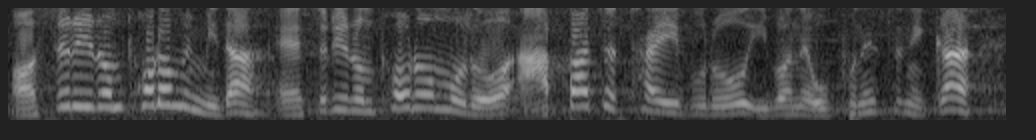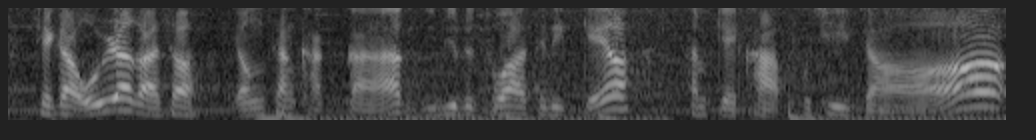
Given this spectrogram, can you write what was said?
어, 3룸 포럼입니다. 예, 3룸 포럼으로 아파트 타입으로 이번에 오픈했으니까 제가 올라가서 영상 각각 리뷰를 도와드릴게요. 함께 가보시죠.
